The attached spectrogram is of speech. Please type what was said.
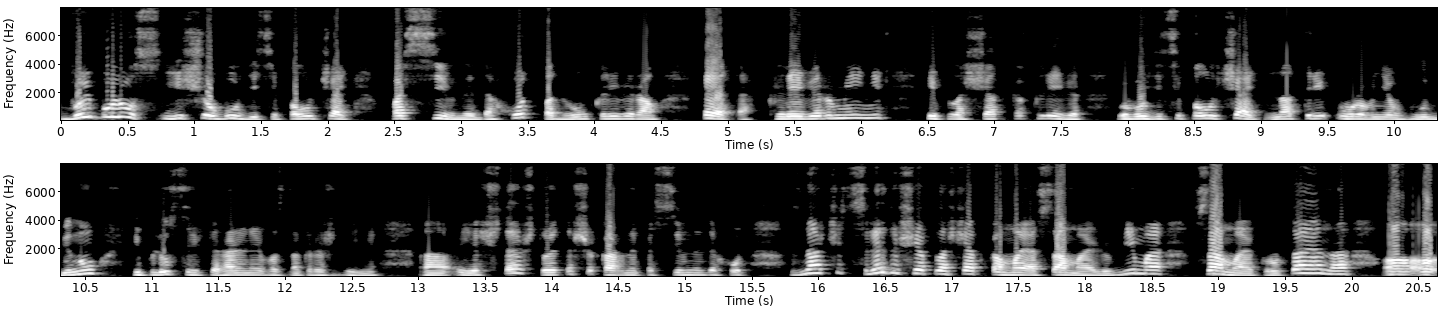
вы плюс еще будете получать пассивный доход по двум клеверам. Это клевер мини – и площадка Клевер. Вы будете получать на три уровня в глубину и плюс реферальное вознаграждение. А, я считаю, что это шикарный пассивный доход. Значит, следующая площадка, моя самая любимая, самая крутая на, а, а,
